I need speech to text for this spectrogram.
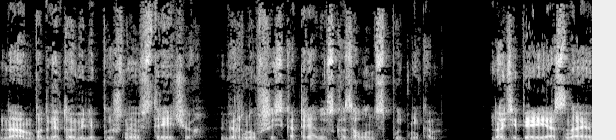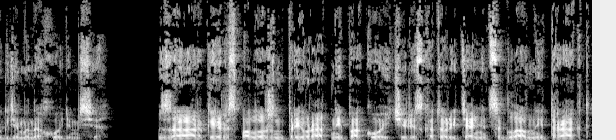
«Нам подготовили пышную встречу», — вернувшись к отряду, сказал он спутникам. «Но теперь я знаю, где мы находимся. За аркой расположен привратный покой, через который тянется главный тракт,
